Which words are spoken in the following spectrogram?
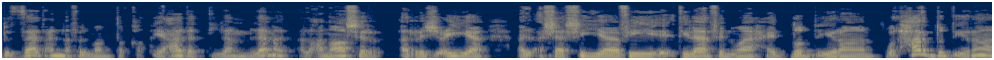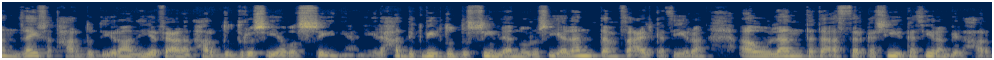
بالذات عندنا في المنطقة. إعادة لملمة العناصر الرجعية الأساسية في ائتلاف واحد ضد إيران. والحرب ضد إيران ليست حرب ضد إيران هي فعلا حرب ضد روسيا والصين يعني. إلى حد كبير ضد الصين لأن روسيا لن تنفعل كثيرا أو لن تتأثر كثير كثيرا بالحرب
